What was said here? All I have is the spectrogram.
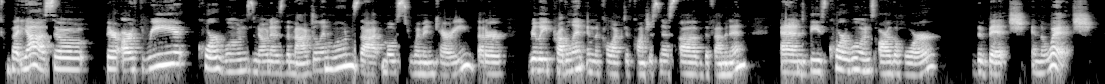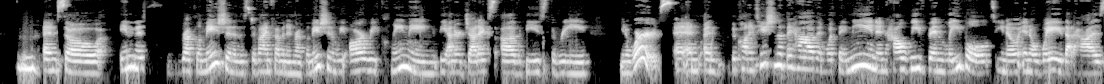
but yeah, so there are three core wounds known as the Magdalene wounds that most women carry that are really prevalent in the collective consciousness of the feminine. And these core wounds are the whore, the bitch, and the witch. Mm. And so in this reclamation, in this divine feminine reclamation, we are reclaiming the energetics of these three, you know, words and, and, and the connotation that they have and what they mean and how we've been labeled, you know, in a way that has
